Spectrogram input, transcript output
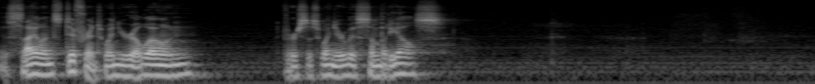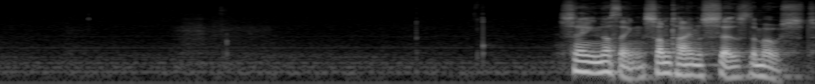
Is silence different when you're alone versus when you're with somebody else? Saying nothing sometimes says the most.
